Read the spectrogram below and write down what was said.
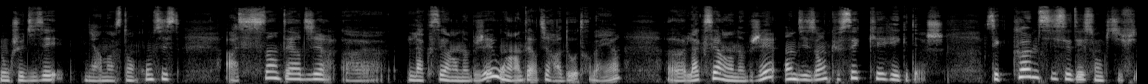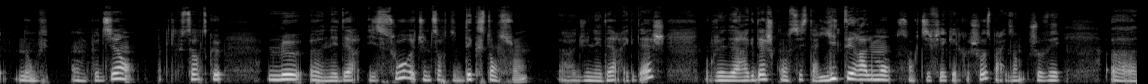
donc je disais il y a un instant, consiste à s'interdire euh, l'accès à un objet, ou à interdire à d'autres d'ailleurs, euh, l'accès à un objet en disant que c'est kehekdesh. C'est comme si c'était sanctifié. Donc on peut dire en quelque sorte que le euh, Neder Issour est une sorte d'extension euh, du Neder Ekdesh. Donc le Neder Ekdesh consiste à littéralement sanctifier quelque chose. Par exemple, je vais euh,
